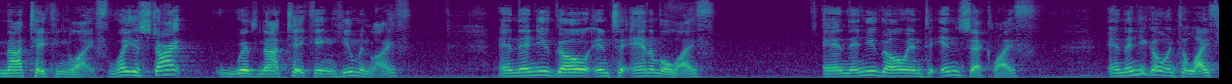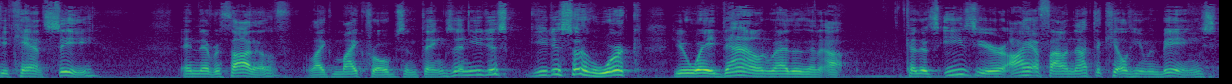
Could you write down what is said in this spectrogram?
not taking life? Well, you start with not taking human life, and then you go into animal life, and then you go into insect life, and then you go into life you can't see and never thought of, like microbes and things, and you just you just sort of work your way down rather than up. Because it's easier, I have found, not to kill human beings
